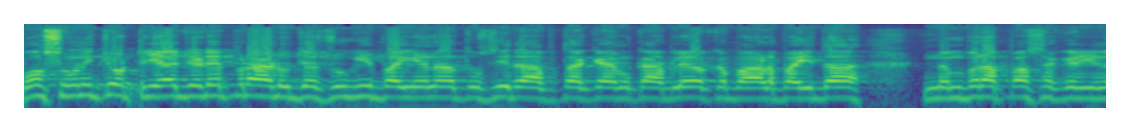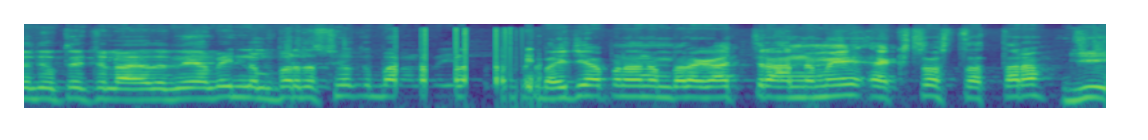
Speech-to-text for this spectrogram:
ਬਹੁਤ ਸੋਹਣੀ ਝੋਟੀ ਆ ਜਿਹੜੇ ਭਰਾੜੂ ਜਚੂਗੀ ਬਾਈਆਂ ਨਾਲ ਤੁਸੀਂ ਰਾਬਤਾ ਕਾਇਮ ਕਰ ਲਿਓ। ਕਬਾਲ ਬਾਈ ਦਾ ਨੰਬਰ ਆਪਾਂ ਸਕਰੀਨ ਦੇ ਉੱਤੇ ਚਲਾ ਦਿੰਦੇ ਆ ਬਈ ਨੰਬਰ ਦੱਸਿਓ ਕਬਾਲ ਬਾਈ। ਬਾਈ ਜੀ ਆਪਣਾ ਨੰਬਰ ਹੈਗਾ 94177 ਜੀ।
